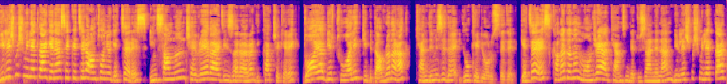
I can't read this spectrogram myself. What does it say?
Birleşmiş Milletler Genel Sekreteri Antonio Guterres, insanlığın çevreye verdiği zarara dikkat çekerek doğaya bir tuvalet gibi davranarak kendimizi de yok ediyoruz dedi. Guterres, Kanada'nın Montreal kentinde düzenlenen Birleşmiş Milletler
